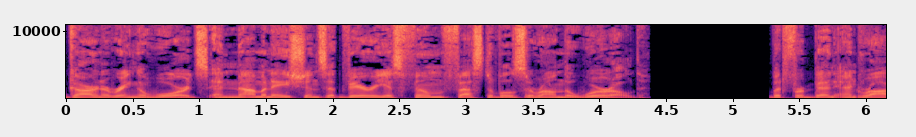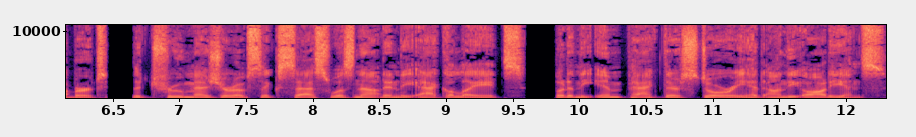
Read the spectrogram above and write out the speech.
garnering awards and nominations at various film festivals around the world. But for Ben and Robert, the true measure of success was not in the accolades, but in the impact their story had on the audience.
